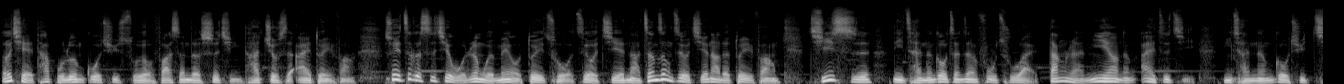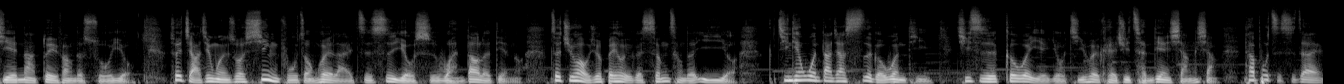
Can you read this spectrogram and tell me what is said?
而且他不论过去所有发生的事情，他就是爱对方。所以这个世界，我认为没有对错，只有接纳。真正只有接纳的对方，其实你才能够真正付出爱。当然，你也要能爱自己，你才能够去接纳对方的所有。所以贾静雯说：“幸福总会来，只是有时晚到了点哦。”这句话，我觉得背后有一个深层的意义哦。今天问大家四个问问题，其实各位也有机会可以去沉淀想想。它不只是在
